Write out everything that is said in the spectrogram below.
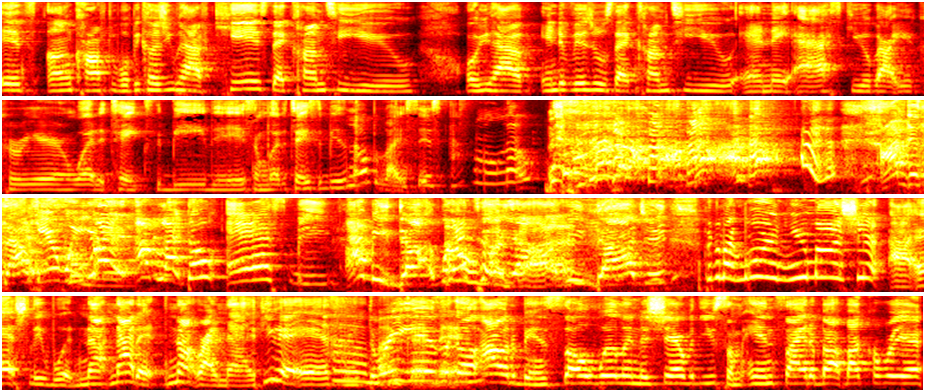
it's uncomfortable because you have kids that come to you, or you have individuals that come to you and they ask you about your career and what it takes to be this and what it takes to be. This. And I'm like, sis, I don't know. I'm just out here winging right? it. I'm like, don't ask me. I be do- when Oh I tell y'all, I God. be dodging. Be like, Lauren, you mind share? I actually would not. Not at not right now. If you had asked me Oh three years goodness. ago, I would have been so willing to share with you some insight about my career.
